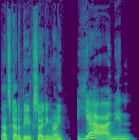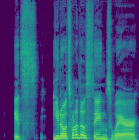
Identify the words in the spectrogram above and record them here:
That's got to be exciting, right? Yeah, I mean, it's you know, it's one of those things where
